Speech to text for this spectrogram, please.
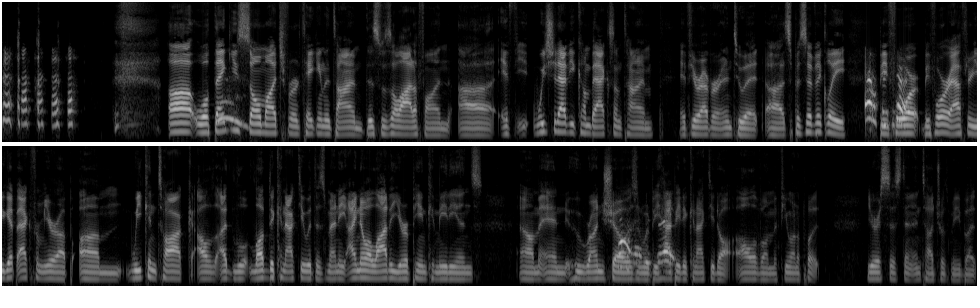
Uh, well, thank you so much for taking the time. This was a lot of fun. Uh, if you, we should have you come back sometime if you're ever into it. Uh, specifically, Oh, before sure. before or after you get back from Europe, um, we can talk. I'll, I'd l- love to connect you with as many. I know a lot of European comedians, um, and who run shows, that'd and would be great. happy to connect you to all, all of them if you want to put your assistant in touch with me. But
